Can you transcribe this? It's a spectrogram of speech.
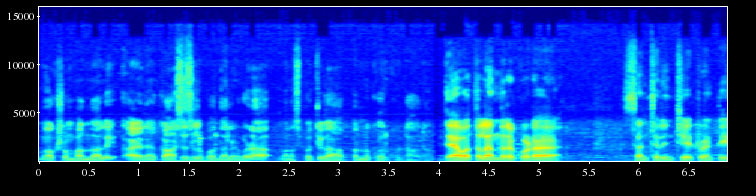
మోక్షం పొందాలి. ఆయన యొక్క ఆశీస్సులు పొందాలని కూడా మనస్ఫూర్తిగా ఆ పన్ను కోరుకుంటారు దేవతలందరూ కూడా సంచరించేటువంటి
